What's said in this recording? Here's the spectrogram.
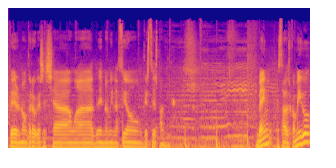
pero non creo que sexa unha denominación que este expandida. Ben, estades comigo?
